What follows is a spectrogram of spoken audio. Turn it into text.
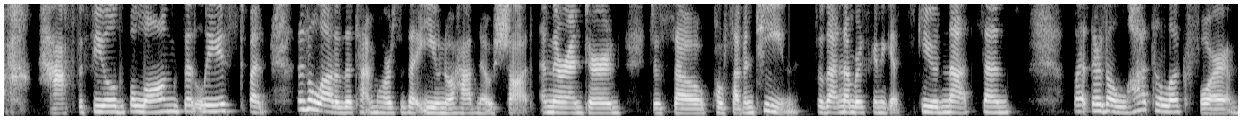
half the field belongs at least, but there's a lot of the time horses that you know have no shot and they're entered just so post 17. So that number is going to get skewed in that sense. But there's a lot to look for.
